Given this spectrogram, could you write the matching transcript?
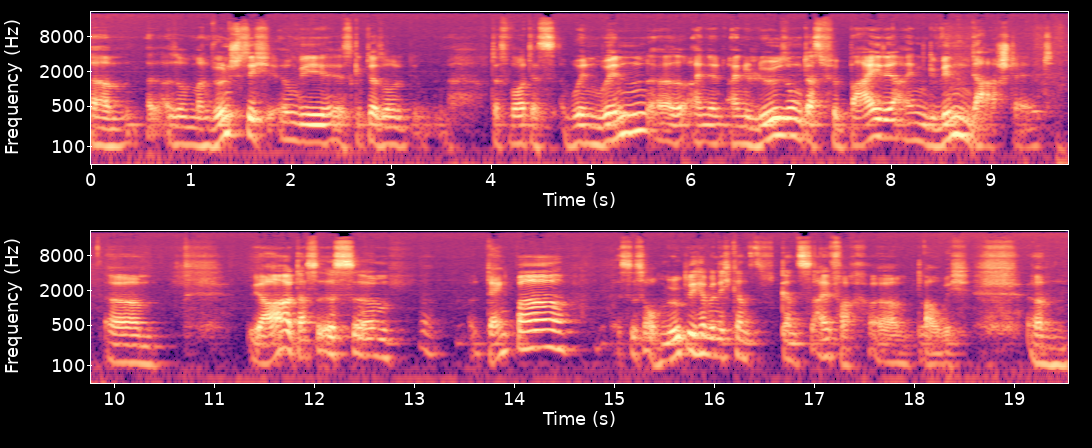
ähm, also man wünscht sich irgendwie, es gibt ja so das Wort des Win-Win, also eine, eine Lösung, das für beide einen Gewinn darstellt. Ähm, ja, das ist ähm, denkbar. Es ist auch möglich, aber nicht ganz, ganz einfach, äh, glaube ich. Ähm,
